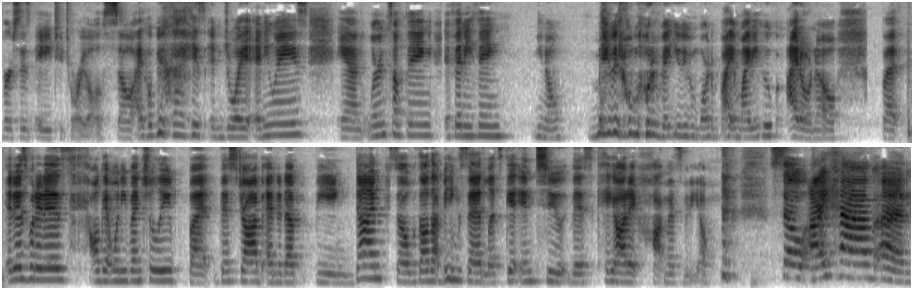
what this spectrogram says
versus a tutorial. So I hope you guys enjoy it anyways and learn something. If anything, you know, maybe it'll motivate you even more to buy a mighty hoop. I don't know but it is what it is. I'll get one eventually, but this job ended up being done. So with all that being said, let's get into this chaotic hot mess video. so I have, um,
